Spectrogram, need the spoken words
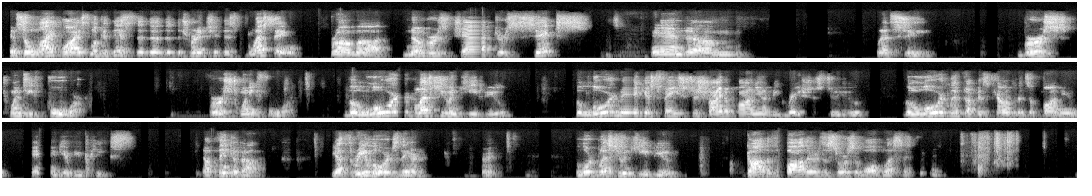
And so, likewise, look at this the, the, the, the Trinity, this blessing from uh, Numbers chapter 6. And um, let's see, verse 24. Verse 24. The Lord bless you and keep you. The Lord make his face to shine upon you and be gracious to you. The Lord lift up his countenance upon you and give you peace. Now think about it. You got three lords there, right? The Lord bless you and keep you. God the Father is the source of all blessing.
